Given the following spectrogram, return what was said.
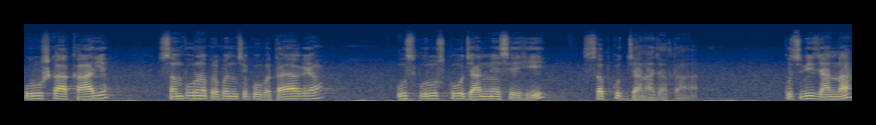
पुरुष का कार्य संपूर्ण प्रपंच को बताया गया, उस पुरुष को जानने से ही सब कुछ जाना जाता है। कुछ भी जानना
